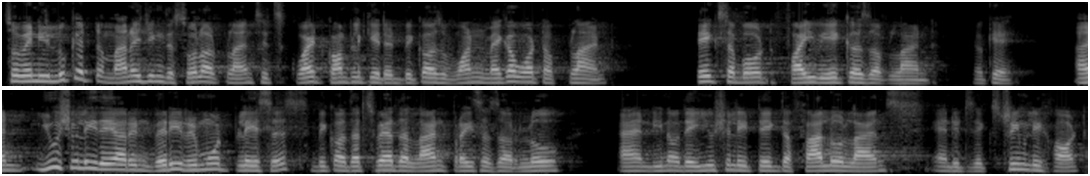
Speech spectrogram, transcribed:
So when you look at the managing the solar plants, it's quite complicated because one megawatt of plant takes about five acres of land. Okay. And usually they are in very remote places because that's where the land prices are low. And you know, they usually take the fallow lands and it's extremely hot,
